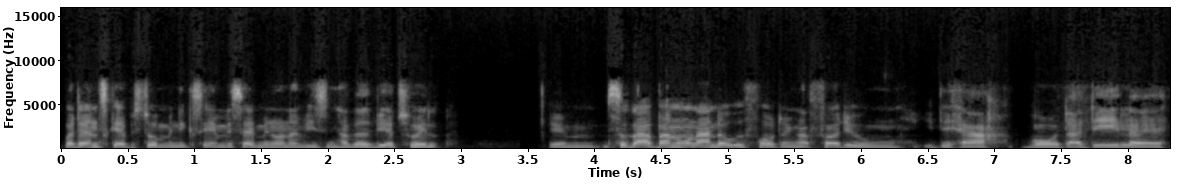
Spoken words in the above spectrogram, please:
hvordan skal jeg bestå min eksamen, hvis al min undervisning har været virtuel? Øhm, så der er bare nogle andre udfordringer for de unge i det her, hvor der er dele af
